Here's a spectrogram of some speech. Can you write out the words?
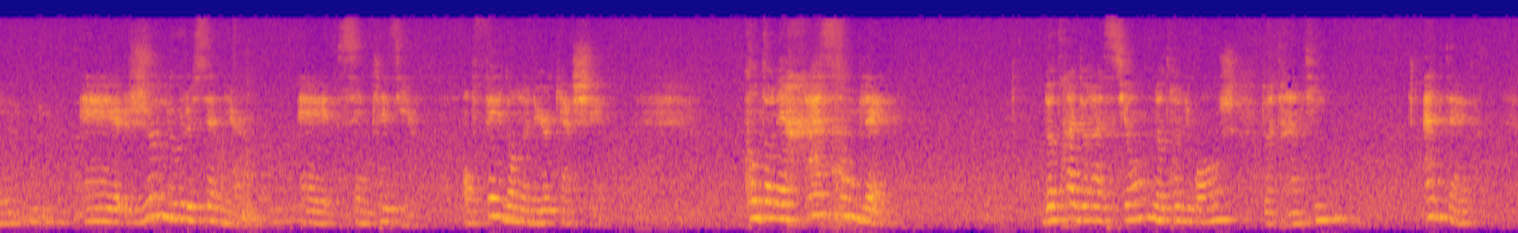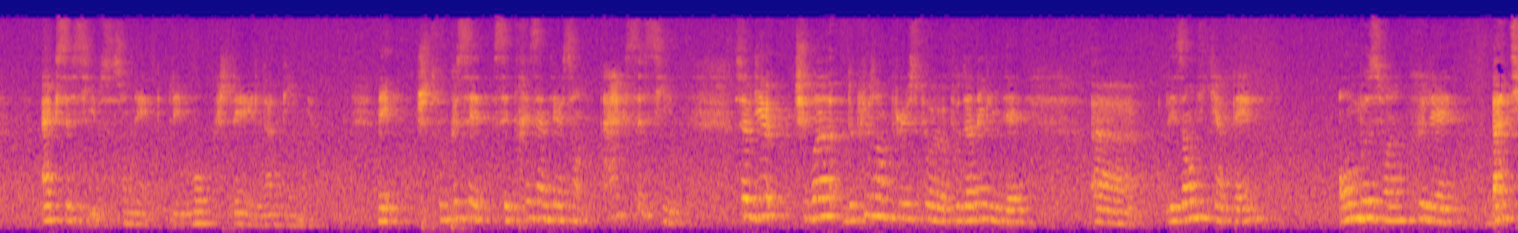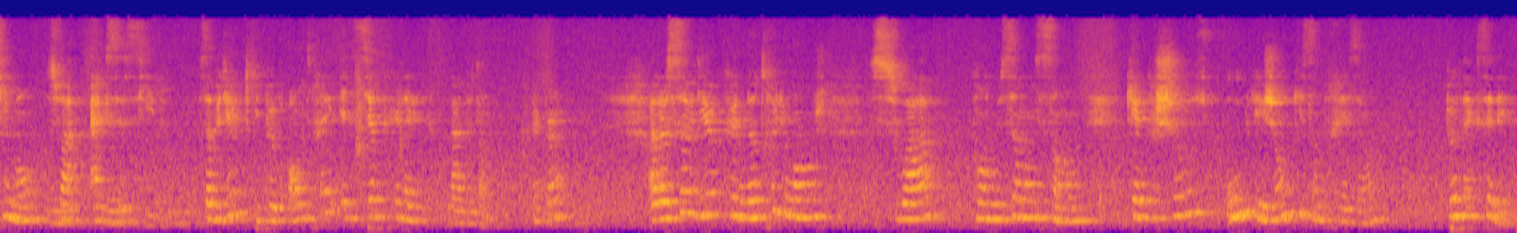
Et je loue le Seigneur. Et c'est un plaisir. On fait dans le lieu caché. Quand on est rassemblés, notre adoration, notre louange doit être intime, intègre, accessible. Ce sont les, mots-clés, la ligne. Mais je trouve que c'est très intéressant. Accessible. Ça veut dire, tu vois, de plus en plus, pour, pour donner l'idée, euh, les handicapés ont besoin que les bâtiments soient accessibles. Ça veut dire qu'ils peuvent entrer et circuler là-dedans. D'accord? Alors ça veut dire que notre louange soit, quand nous sommes ensemble, quelque chose où les gens qui sont présents peuvent accéder.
